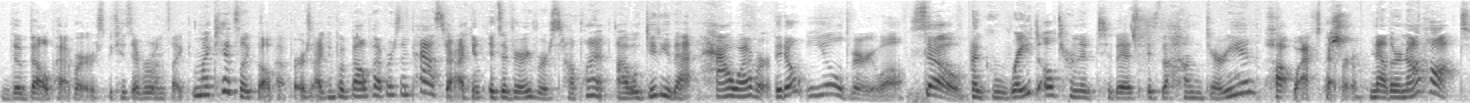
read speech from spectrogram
the bell peppers because everyone's like, my kids like bell peppers. I can put bell peppers in pasta. I can, it's a very versatile plant. I will give you that. However, they don't yield very well. So, a great alternative to this is the Hungarian hot wax pepper. Now, they're not hot.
